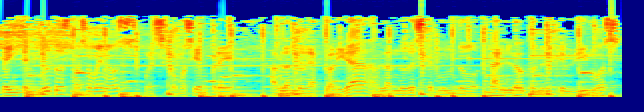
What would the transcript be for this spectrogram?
20 minutos más o menos, pues como siempre hablando de actualidad, hablando de este mundo tan loco en el que vivimos,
